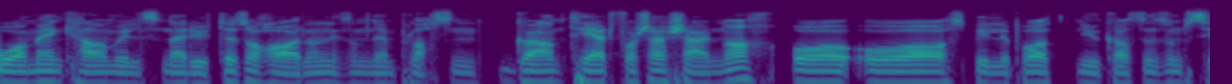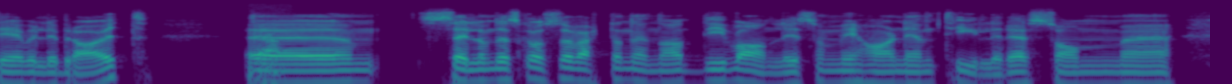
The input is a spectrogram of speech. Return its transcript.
og med en Callum Wilson der ute, så har han liksom den plassen garantert for seg sjøl nå. Og, og, spiller på et Newcastle som ser veldig bra ut. Ja. Eh, selv om det skal også verdt å nevne at de vanlige som vi har nevnt tidligere, som Eh,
